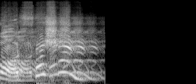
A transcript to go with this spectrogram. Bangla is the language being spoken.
কর ফ্যাশন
